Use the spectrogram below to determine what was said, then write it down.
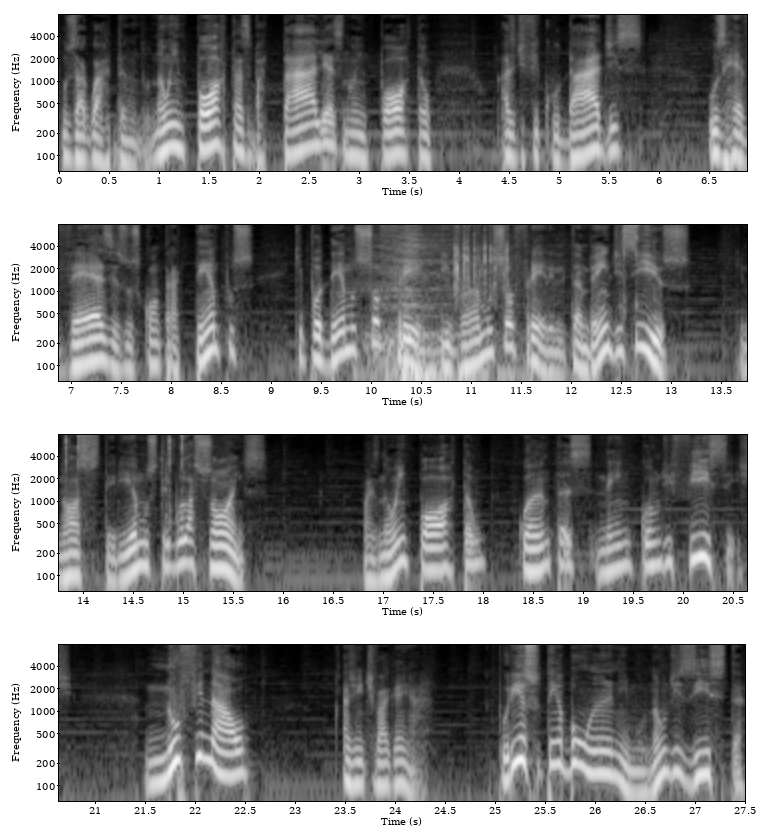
os aguardando. Não importa as batalhas, não importam as dificuldades, os reveses, os contratempos que podemos sofrer e vamos sofrer. Ele também disse isso, que nós teríamos tribulações, mas não importam quantas nem quão difíceis. No final, a gente vai ganhar. Por isso, tenha bom ânimo, não desista.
